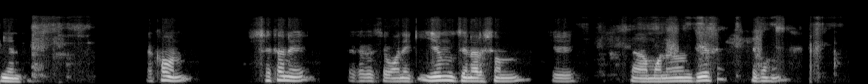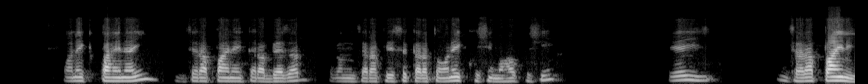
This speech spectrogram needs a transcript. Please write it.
বিএনপি। এখন সেখানে দেখা গেছে অনেক ইয়ং জেনারেশনকে মনোনয়ন দিয়েছে এবং অনেক পায় নাই। যারা পায় নাই তারা বেজার এবং যারা পেয়েছে তারা তো অনেক খুশি, মহা খুশি। এই যারা পায়নি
